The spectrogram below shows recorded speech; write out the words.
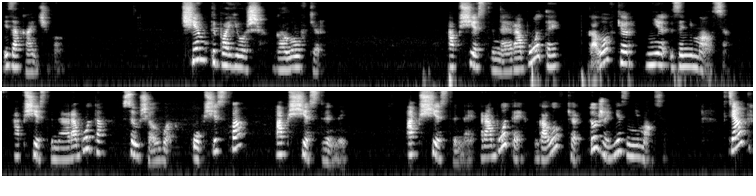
и заканчивал. Чем ты поешь, Головкер? Общественной работой Головкер не занимался. Общественная работа – social work. Общество – общественный. Общественной работой Головкер тоже не занимался. В театр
